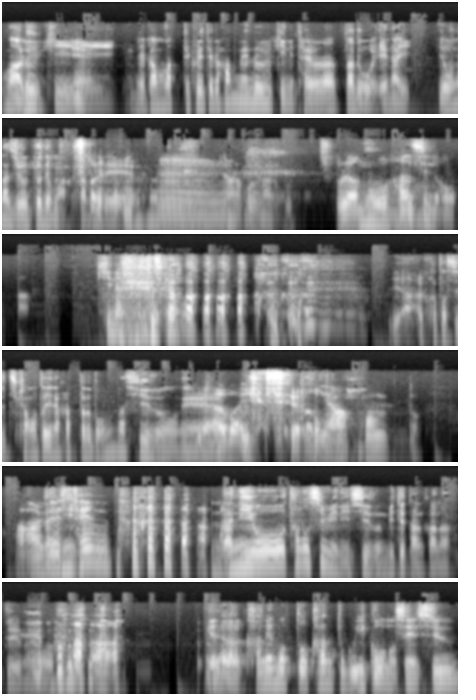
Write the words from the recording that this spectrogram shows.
まあルーキーが頑張ってくれてる反面、ルーキーに頼らざるを得ないような状況でもあったので、うん、なるほど、なるそれはもう阪神の方が、木浪の力 いやー、今年近本いなかったらどんなシーズンをも、ね、やばいですほど。いよ。や、ほんと。あれ、何せん、何を楽しみにシーズン見てたんかなっていうのを。いや、だから金本監督以降の選手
